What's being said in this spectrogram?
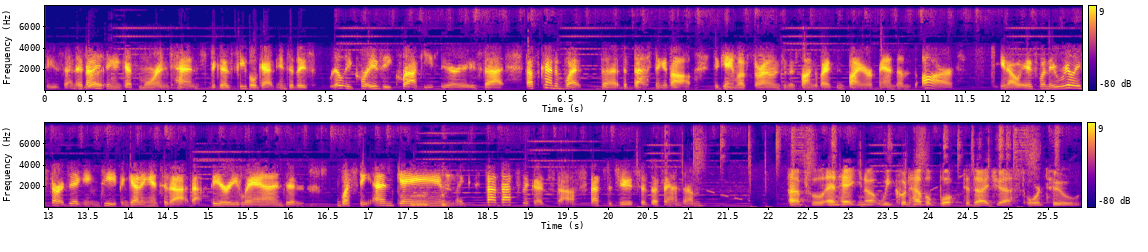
season. If Right. anything, it gets more intense because people get into these really crazy, cracky theories. That that's kind of what the the best thing about the Game of Thrones and the Song of Ice and Fire fandoms are. You know, is when they really start digging deep and getting into that that theory land and what's the end game. Mm-hmm. like that that's the good stuff. That's the juice of the fandom. Absolutely. And hey, you know, we could have a book to digest or two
